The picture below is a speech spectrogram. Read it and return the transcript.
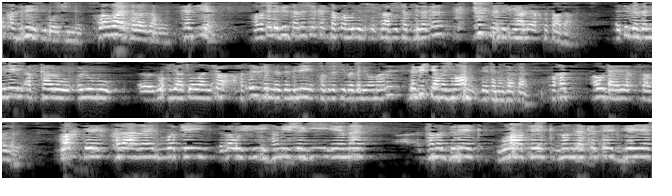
مقدمەیەکی بۆچینێت وا وایە قەرارداوێت کە چییە؟ ئەوەتە لەبیرتان نەچێت کە تەفەهو ئیسراف و تەبدیلەکە قسمێکی لە اقتصادا ئەتر لە زمینەی ئەفکار و علوم و روحيات ووانشاء حتى يمكن لزميني قدرتي بدني وماني نجشت يا مجموعة بيت نزاتان فقط أو دائرة اقتصادا نبي وقتك قرارك وبي روشي هميشقي إيمة تەمەدنێک وڵاتێک مەملەکەتێک دەیەک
